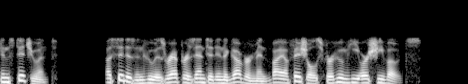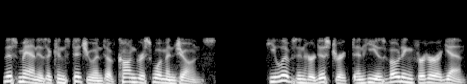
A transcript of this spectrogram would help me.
Constituent. A citizen who is represented in a government by officials for whom he or she votes. This man is a constituent of Congresswoman Jones. He lives in her district and he is voting for her again.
